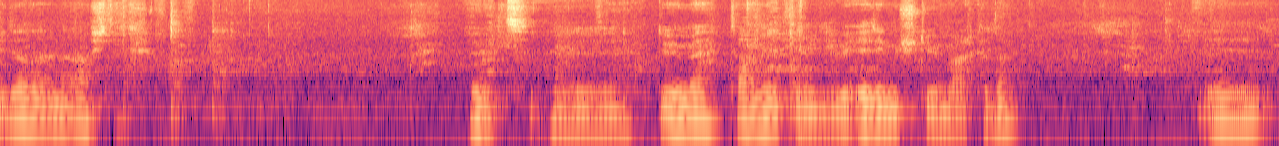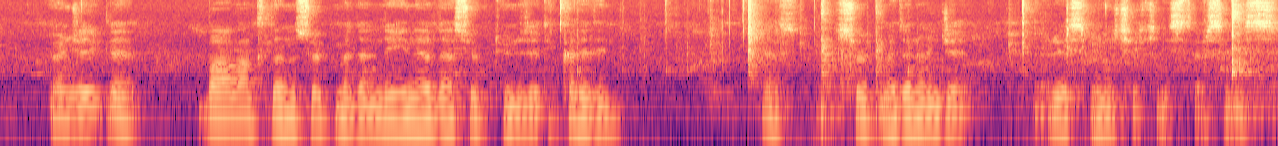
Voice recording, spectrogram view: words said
Vidalarını açtık. Evet, eee, düğme tahmin ettiğim gibi erimiş düğme arkadan. Eee, öncelikle bağlantılarını sökmeden neyi nereden söktüğünüze dikkat edin. Biraz sökmeden önce resmini çekin isterseniz.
